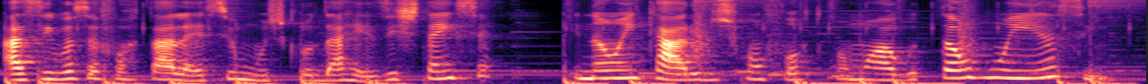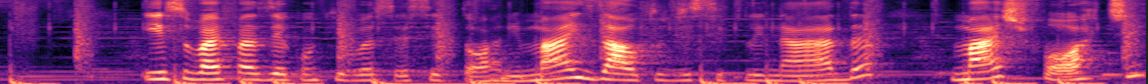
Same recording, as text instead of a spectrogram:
Assim você fortalece o músculo da resistência e não encara o desconforto como algo tão ruim assim. Isso vai fazer com que você se torne mais autodisciplinada, mais forte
